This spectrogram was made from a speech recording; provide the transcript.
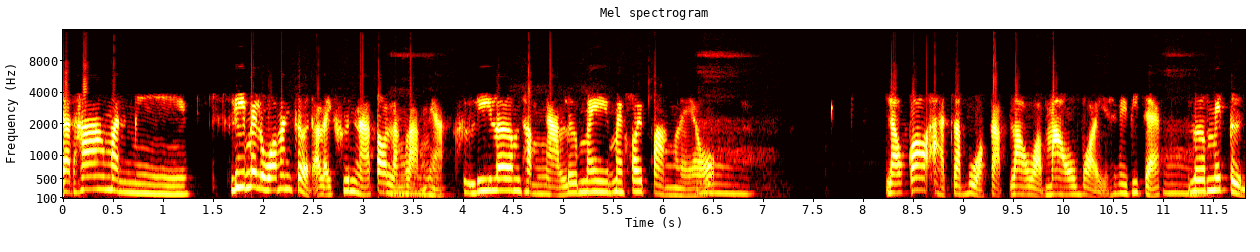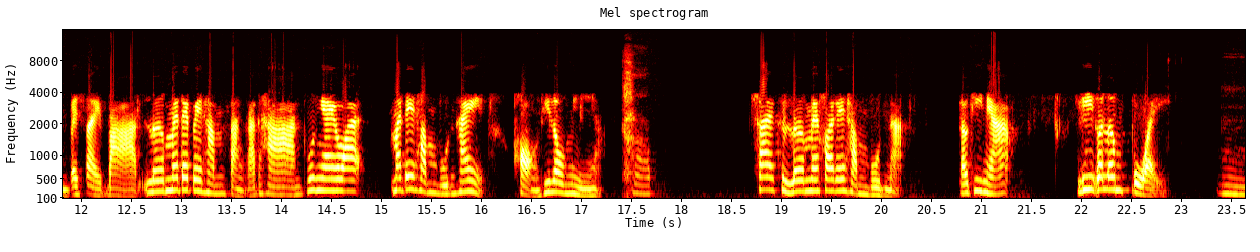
กระทั่งมันมีลี่ไม่รู้ว่ามันเกิดอะไรขึ้นนะตอนหลังๆเนี่ย คือลี่เริ่มทำงานเริ่มไม่ไม่ค่อยปังแล้วอ๋อแล้วก็อาจจะบวกกับเราอะเมาบ่อยใช่ไหมพี่แจ็คอืมเริ่มไม่ตื่นไปใส่บาตรเริ่มไม่ได้ไปทำสังฆทาน พูดง่ายว่าไม่ได้ทำบุญให้ของที่เรามีอะครับ ใช่คือเริ่มไม่ค่อยได้ทำบุญอะ แล้วทีเนี้ยลี่ก็เริ่มป่วยอืม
